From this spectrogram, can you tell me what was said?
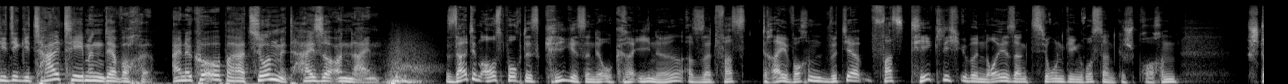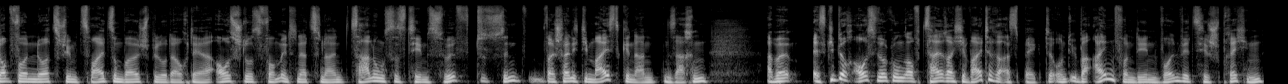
Die Digitalthemen der Woche. Eine Kooperation mit Heise Online. Seit dem Ausbruch des Krieges in der Ukraine, also seit fast drei Wochen, wird ja fast täglich über neue Sanktionen gegen Russland gesprochen. Stopp von Nord Stream 2 zum Beispiel oder auch der Ausschluss vom internationalen Zahlungssystem SWIFT sind wahrscheinlich die meistgenannten Sachen. Aber es gibt auch Auswirkungen auf zahlreiche weitere Aspekte und über einen von denen wollen wir jetzt hier sprechen.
